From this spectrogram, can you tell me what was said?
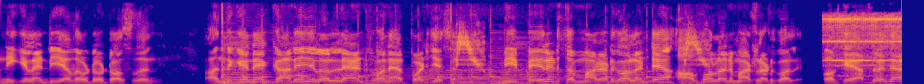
నీకు ఇలాంటి ఎదవ డౌట్ వస్తుందని. అందుకనే కాలేజీలో ల్యాండ్ ఫోన్ ఏర్పాటు చేశాను మీ పేరెంట్స్తో మాట్లాడుకోవాలంటే ఆ ఫోన్లోనే మాట్లాడుకోవాలి. ఓకే అర్థమైందా.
